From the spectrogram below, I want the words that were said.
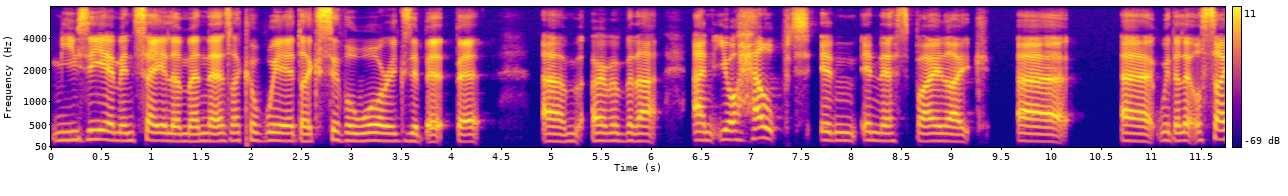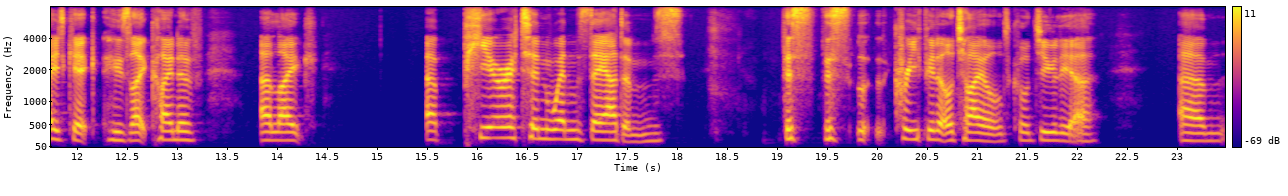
museum in Salem and there's like a weird like Civil War exhibit bit. Um, I remember that, and you're helped in in this by like uh, uh, with a little sidekick who's like kind of a like a Puritan Wednesday Addams this this creepy little child called Julia. Um,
